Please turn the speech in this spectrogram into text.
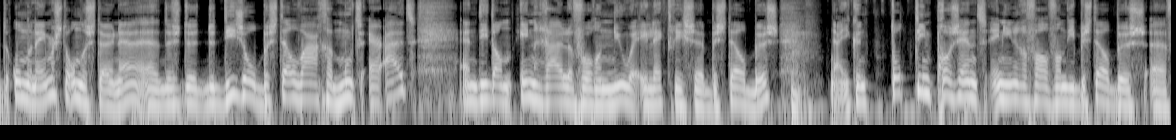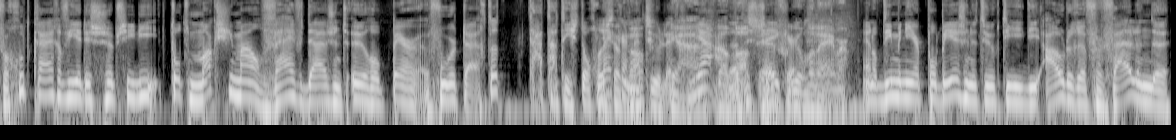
de ondernemers te ondersteunen. Hè. Dus de, de dieselbestelwagen moet eruit. En die dan inruilen voor een nieuwe elektrische bestelbus. Nou, je kunt tot 10% in ieder geval van die bestelbus eh, vergoed krijgen via de subsidie. Tot maximaal 5000 euro per voertuig. Dat, dat, dat is toch Is dat lekker natuurlijk. Ja, dat is wel wat, hè, voor die ondernemer. En op die manier proberen ze natuurlijk die, die oudere, vervuilende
